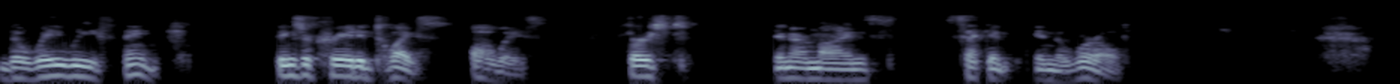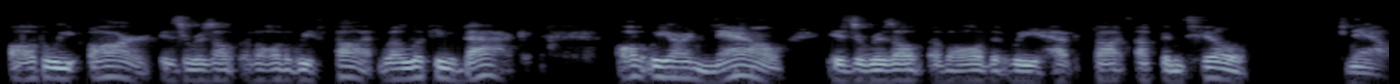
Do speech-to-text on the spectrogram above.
the way we think things are created twice always. First in our minds second in the world all that we are is a result of all that we thought. Well, looking back, all that we are now is a result of all that we have thought up until now.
